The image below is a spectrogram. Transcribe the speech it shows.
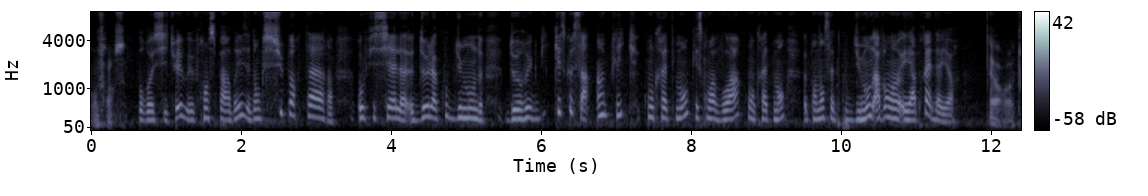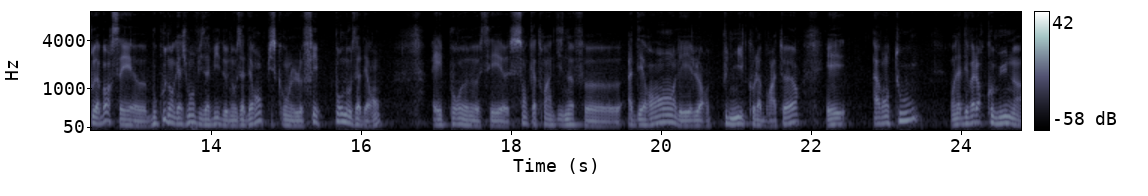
en France. Pour resituer, France Parbrise est donc supporter officiel de la Coupe du Monde de rugby. Qu'est-ce que ça implique concrètement? Qu'est-ce qu'on va voir concrètement pendant cette Coupe du Monde, avant et après d'ailleurs? Alors, tout d'abord, c'est euh, beaucoup d'engagement vis-à-vis de nos adhérents, puisqu'on le fait pour nos adhérents. Et pour euh, ces 199 euh, adhérents, les, leurs plus de 1000 collaborateurs. Et avant tout, on a des valeurs communes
